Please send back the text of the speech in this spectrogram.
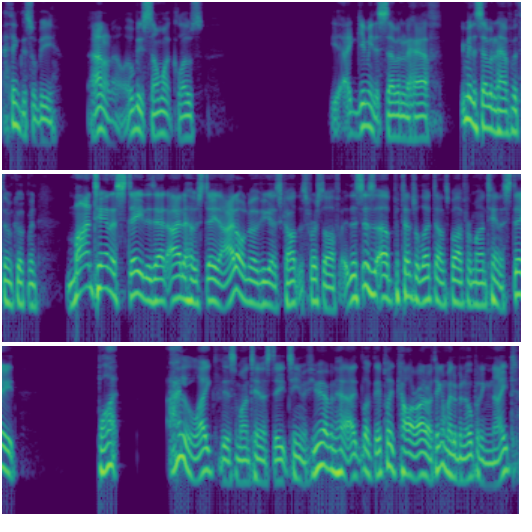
I think this will be, I don't know, it'll be somewhat close. Yeah, give me the seven and a half. Give me the seven and a half Bethune Cookman. Montana State is at Idaho State. I don't know if you guys caught this. First off, this is a potential letdown spot for Montana State, but I like this Montana State team. If you haven't had look, they played Colorado. I think it might have been opening night,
